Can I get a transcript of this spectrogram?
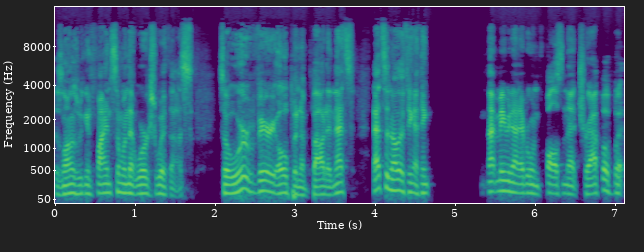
as long as we can find someone that works with us. So we're very open about it. And that's that's another thing I think not maybe not everyone falls in that trap of, but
